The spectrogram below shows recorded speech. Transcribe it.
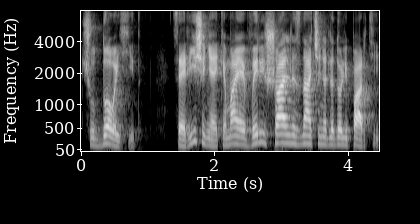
чудовий хід. Це рішення, яке має вирішальне значення для долі партії.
